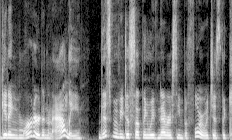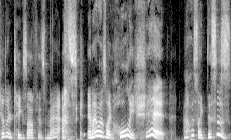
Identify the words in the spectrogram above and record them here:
getting murdered in an alley. This movie does something we've never seen before, which is the killer takes off his mask. And I was like, holy shit. I was like, this is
